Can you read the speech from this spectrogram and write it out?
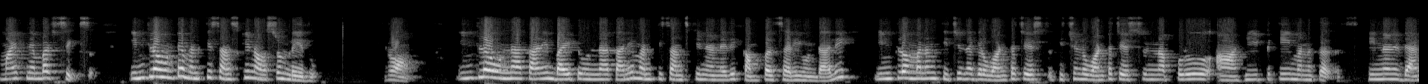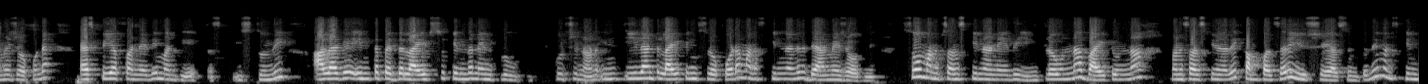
మైక్ నెంబర్ సిక్స్ ఇంట్లో ఉంటే మనకి సన్ స్క్రీన్ అవసరం లేదు. రాంగ్ ఇంట్లో ఉన్నా కానీ బయట ఉన్నా కానీ మనకి సన్ స్క్రీన్ అనేది కంపల్సరీ ఉండాలి. ఇంట్లో మనం కిచెన్ దగ్గర వంట చేస్తూ కిచెన్లో వంట చేస్తున్నప్పుడు ఆ హీట్కి మనకు స్కిన్ అనేది డ్యామేజ్ అవ్వకుండా ఎస్పీఎఫ్ అనేది మనకి ఇస్తుంది. అలాగే ఇంత పెద్ద లైట్స్ కింద నేను ఇప్పుడు కూర్చున్నాను. ఇలాంటి లైటింగ్స్లో కూడా మన స్కిన్ అనేది డ్యామేజ్ అవుతుంది. సో మన సన్ స్కిన్ అనేది ఇంట్లో ఉన్నా బయట ఉన్నా మన సన్ స్కిన్ అనేది కంపల్సరీ యూజ్ చేయాల్సి ఉంటుంది మన స్కిన్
